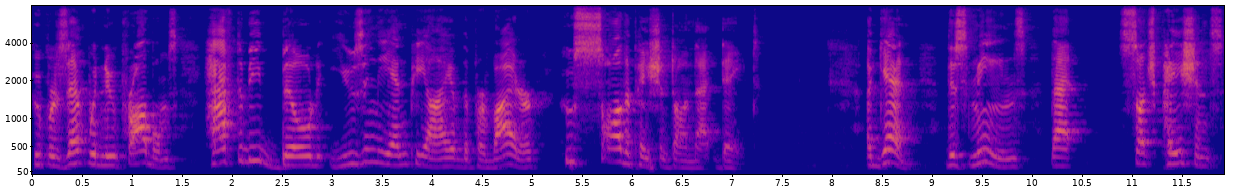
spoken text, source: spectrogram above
who present with new problems have to be billed using the NPI of the provider who saw the patient on that date. Again, this means that such patients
